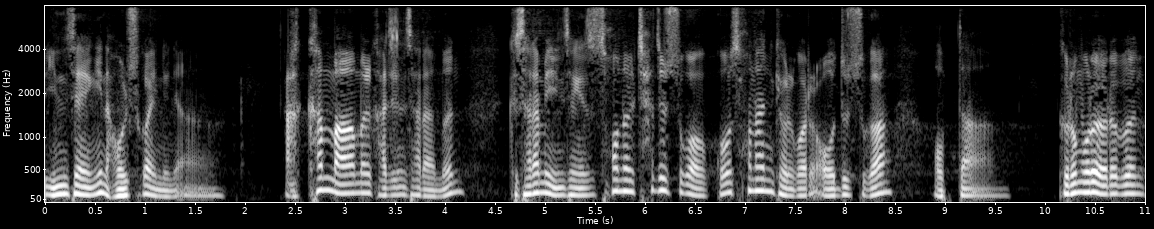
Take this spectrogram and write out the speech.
인생이 나올 수가 있느냐. 악한 마음을 가진 사람은 그 사람의 인생에서 선을 찾을 수가 없고 선한 결과를 얻을 수가 없다. 그러므로 여러분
